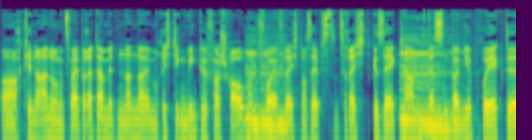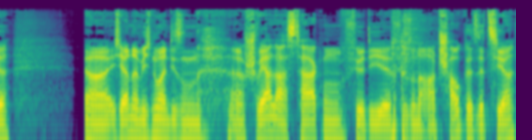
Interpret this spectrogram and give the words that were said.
ach, keine Ahnung, zwei Bretter miteinander im richtigen Winkel verschrauben mhm. und vorher vielleicht noch selbst zurechtgesägt haben. Das sind bei mhm. mir Projekte, äh, ich erinnere mich nur an diesen äh, Schwerlasthaken für die, für so eine Art Schaukelsitz hier.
